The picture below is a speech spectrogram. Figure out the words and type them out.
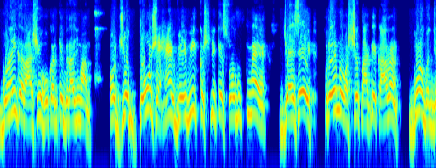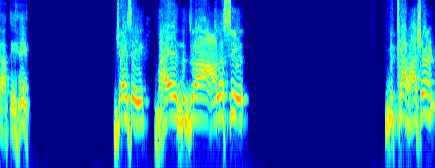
गुणिक राशि होकर के विराजमान। और जो दोष हैं, वे भी कृष्ण के स्वरूप में जैसे प्रेम वश्यता के कारण गुण बन जाते हैं। जैसे भय, निद्रा, आलस्य मिथ्या भाषण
